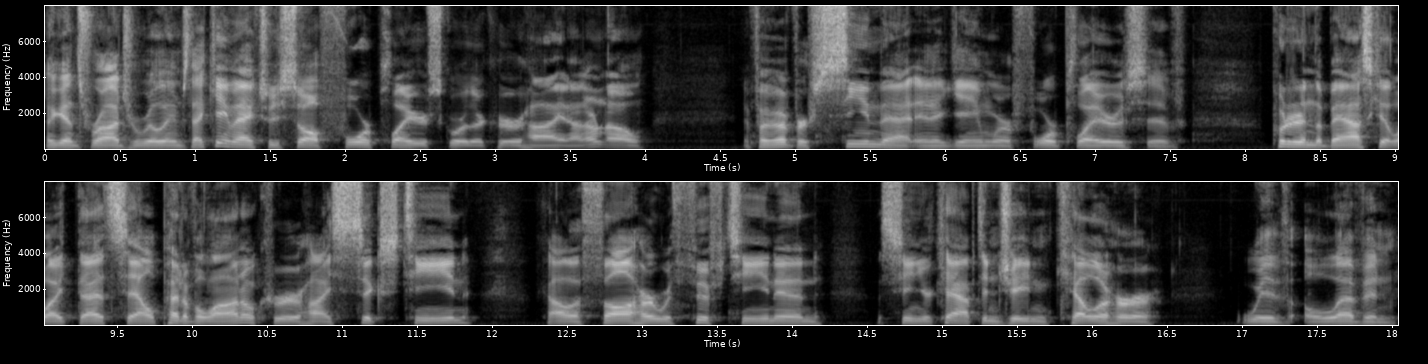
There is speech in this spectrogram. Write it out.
against Roger Williams. That game actually saw four players score their career high, and I don't know if I've ever seen that in a game where four players have put it in the basket like that. Sal Petavolano, career high 16. Kyle Thaher with 15, and senior captain Jaden Kelleher with 11.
